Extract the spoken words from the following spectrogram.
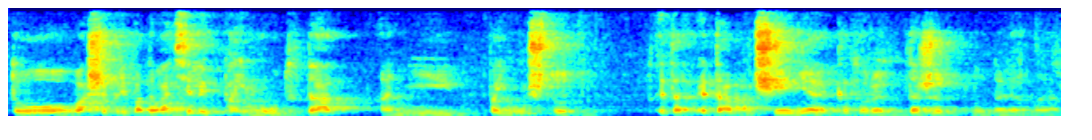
то ваши преподаватели поймут, да, они поймут, что это, это обучение, которое даже, ну, наверное,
